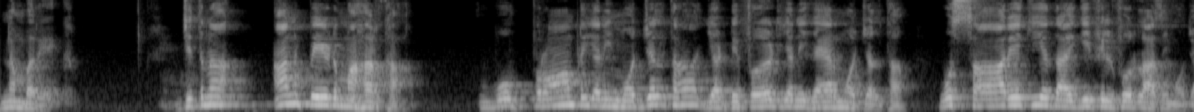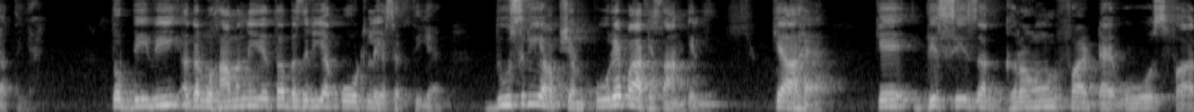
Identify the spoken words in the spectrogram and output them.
نمبر ایک، جتنا ان پیڈ مہر تھا، وہ پرومپٹ یعنی موجل تھا یا ڈیفرڈ یعنی غیر موجل تھا، وہ سارے کی ادائیگی فلفور لازم ہو جاتی ہے۔ تو بیوی اگر وہ خامن نہیں دیتا، بذریعہ کورٹ لے سکتی ہے۔ دوسری آپشن پورے پاکستان کے لیے کیا ہے کہ this is a ground for divorce for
